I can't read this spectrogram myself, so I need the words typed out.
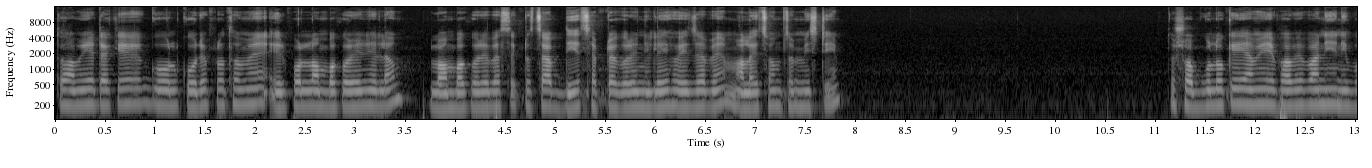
তো আমি এটাকে গোল করে প্রথমে এরপর লম্বা করে নিলাম। লম্বা করে ব্যাস একটু চাপ দিয়ে চ্যাপটা করে নিলেই হয়ে যাবে মালাই চমচম মিষ্টি। তো সবগুলোকেই আমি এভাবে বানিয়ে নিব।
